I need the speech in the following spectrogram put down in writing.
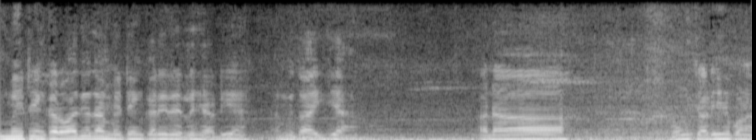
મીટિંગ કરવા દો તમે મીટિંગ કરી એટલે હેડીએ. અમે તો આવી ગયા. અને હું ચડી છે પણ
